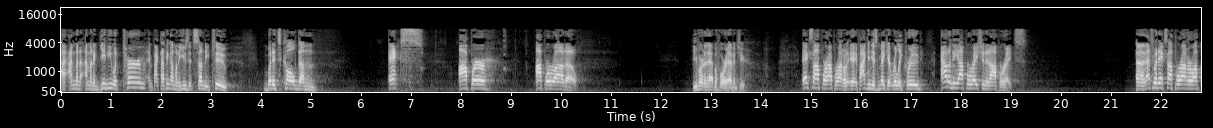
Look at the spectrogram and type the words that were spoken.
I, am gonna, I'm gonna give you a term. In fact, I think I'm gonna use it Sunday too, but it's called, um, ex opere operato. You've heard of that before, haven't you? Ex opere operato. If I can just make it really crude, out of the operation it operates. Uh, that's what ex operato,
